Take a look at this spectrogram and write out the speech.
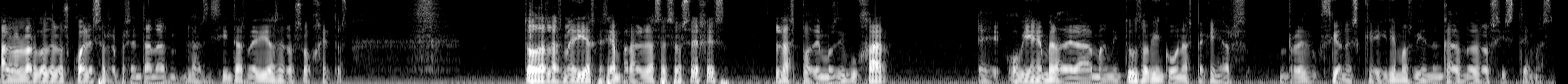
a lo largo de los cuales se representan las, distintas medidas de los objetos. Todas las medidas que sean paralelas a esos ejes las podemos dibujar eh, o bien en verdadera magnitud o bien con unas pequeñas reducciones que iremos viendo en cada uno de los sistemas.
